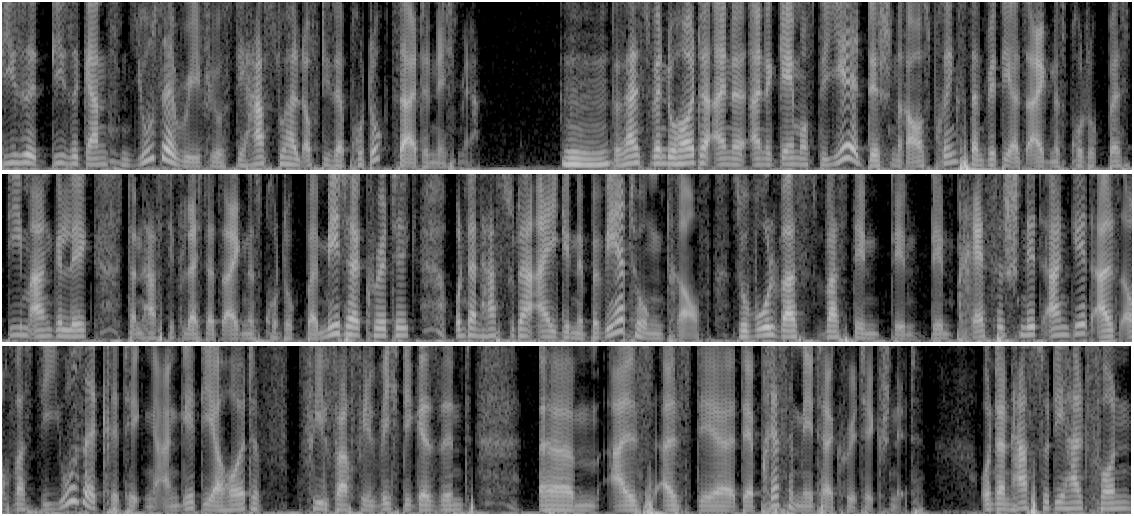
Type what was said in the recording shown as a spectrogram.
diese, diese ganzen User-Reviews, die hast du halt auf dieser Produktseite nicht mehr. Mhm. Das heißt, wenn du heute eine, eine Game of the Year Edition rausbringst, dann wird die als eigenes Produkt bei Steam angelegt, dann hast du die vielleicht als eigenes Produkt bei Metacritic und dann hast du da eigene Bewertungen drauf. Sowohl was, was den, den, den Presseschnitt angeht, als auch was die User-Kritiken angeht, die ja heute vielfach viel wichtiger sind ähm, als, als der, der Presse-Metacritic-Schnitt. Und dann hast du die halt von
